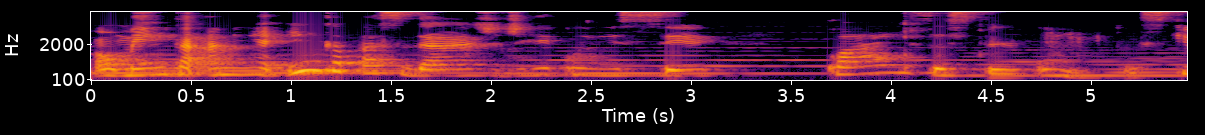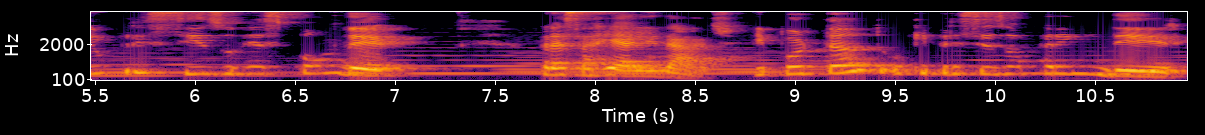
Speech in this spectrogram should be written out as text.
aumenta a minha incapacidade de reconhecer quais as perguntas que eu preciso responder para essa realidade e, portanto, o que preciso aprender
